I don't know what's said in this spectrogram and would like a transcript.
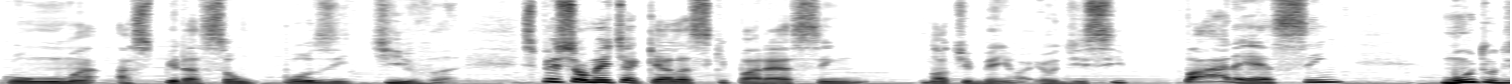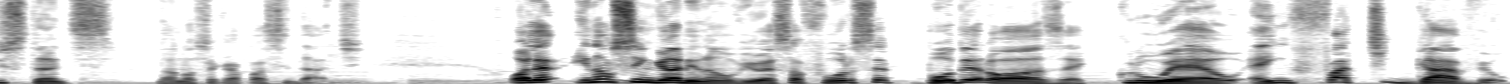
com uma aspiração positiva, especialmente aquelas que parecem, note bem, ó, eu disse parecem muito distantes da nossa capacidade. Olha, e não se engane não, viu? Essa força é poderosa, é cruel, é infatigável.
